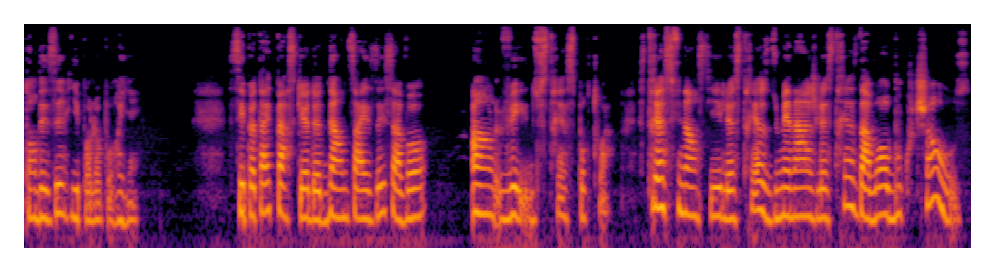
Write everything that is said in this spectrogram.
Ton désir, il n'est pas là pour rien. C'est peut-être parce que de downsizer, ça va enlever du stress pour toi stress financier, le stress du ménage, le stress d'avoir beaucoup de choses.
